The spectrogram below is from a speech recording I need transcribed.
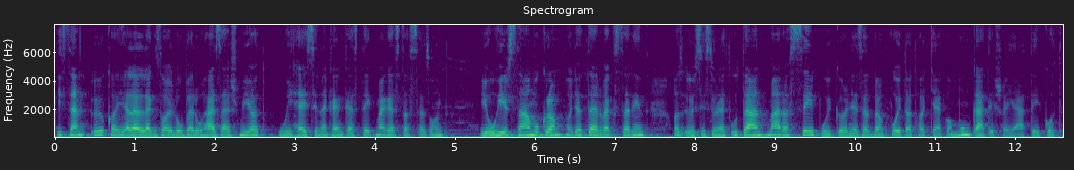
hiszen ők a jelenleg zajló beruházás miatt új helyszíneken kezdték meg ezt a szezont. Jó hír számukra, hogy a tervek szerint az őszi szünet után már a szép új környezetben folytathatják a munkát és a játékot.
